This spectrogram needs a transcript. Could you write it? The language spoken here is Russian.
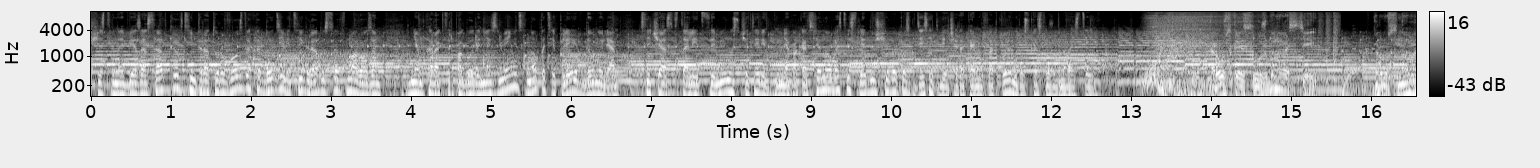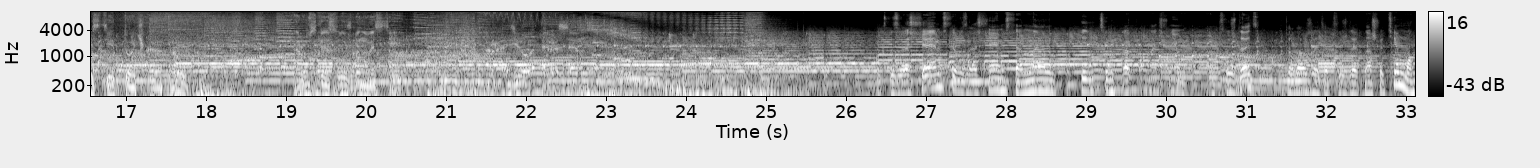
преимущественно без осадков, температура воздуха до 9 градусов морозом. Днем характер погоды не изменится, но потеплеет до нуля. Сейчас в столице минус 4. У меня пока все новости. Следующий выпуск в 10 вечера. Камиль Фаткулин, Русская служба новостей. Русская служба новостей. Русновости.ру Русская служба новостей. Радио РСФ. Возвращаемся, возвращаемся. Но перед тем, как начнем обсуждать, продолжать обсуждать нашу тему,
